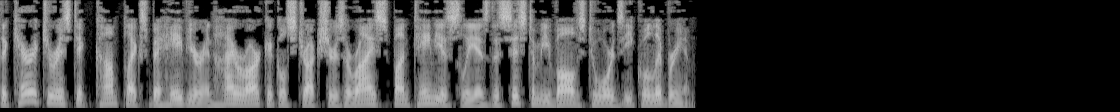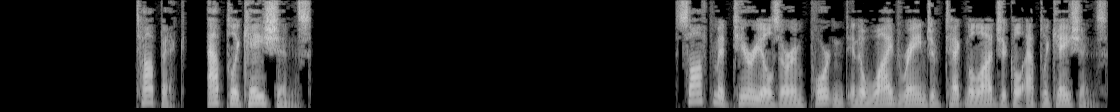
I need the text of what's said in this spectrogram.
The characteristic complex behavior and hierarchical structures arise spontaneously as the system evolves towards equilibrium. Applications Soft materials are important in a wide range of technological applications.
